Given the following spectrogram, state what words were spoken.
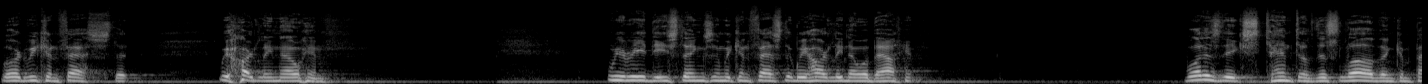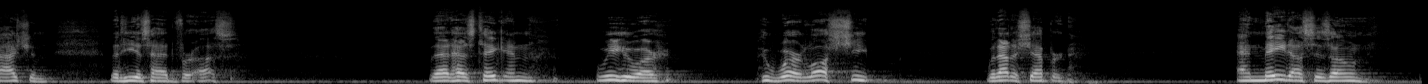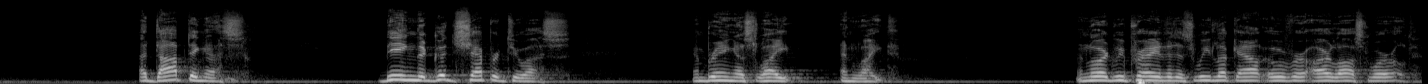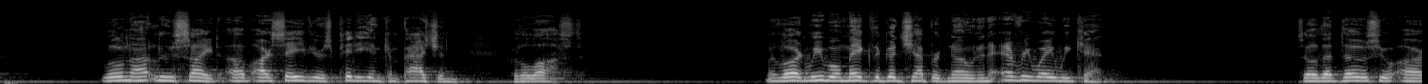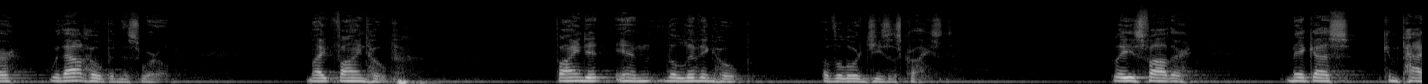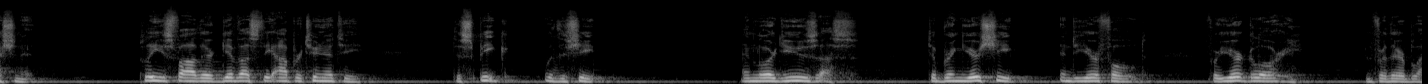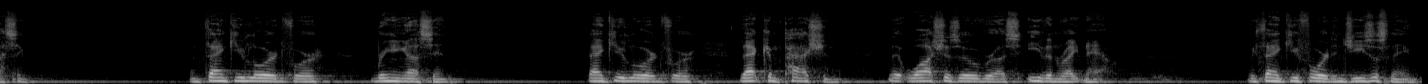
Lord, we confess that we hardly know him. We read these things and we confess that we hardly know about him. What is the extent of this love and compassion that He has had for us? That has taken we who are who were lost sheep without a shepherd and made us his own. adopting us, being the good shepherd to us, and bringing us light and light. And Lord, we pray that as we look out over our lost world, we'll not lose sight of our Savior's pity and compassion for the lost. But Lord, we will make the Good Shepherd known in every way we can so that those who are without hope in this world might find hope. Find it in the living hope of the Lord Jesus Christ. Please, Father, make us compassionate. Please, Father, give us the opportunity to speak with the sheep. And Lord, use us to bring your sheep into your fold for your glory and for their blessing. And thank you, Lord, for bringing us in. Thank you, Lord, for that compassion that washes over us even right now. We thank you for it in Jesus' name.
